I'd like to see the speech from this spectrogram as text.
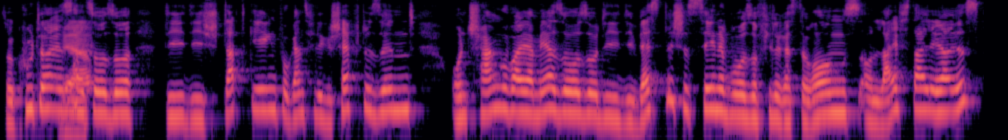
So, Kuta ist ja. halt so, so die, die Stadtgegend, wo ganz viele Geschäfte sind. Und Changu war ja mehr so, so die, die westliche Szene, wo so viele Restaurants und Lifestyle eher ist.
